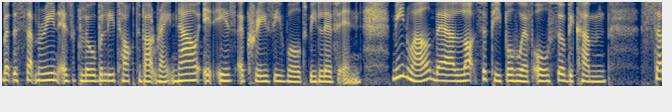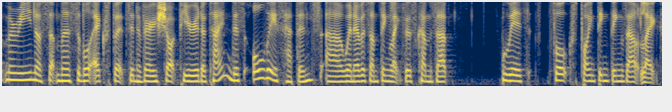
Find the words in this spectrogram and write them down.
but the submarine is global globally talked about right now. It is a crazy world we live in. Meanwhile, there are lots of people who have also become submarine or submersible experts in a very short period of time. This always happens uh, whenever something like this comes up with folks pointing things out like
